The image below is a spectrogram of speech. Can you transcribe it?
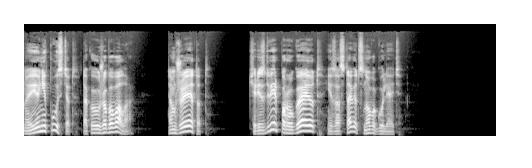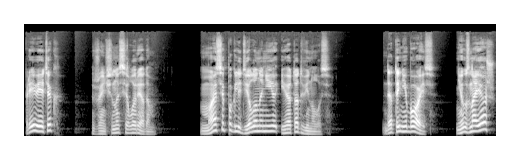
но ее не пустят, такое уже бывало. Там же этот. Через дверь поругают и заставят снова гулять. «Приветик!» Женщина села рядом. Мася поглядела на нее и отодвинулась. «Да ты не бойся. Не узнаешь?»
